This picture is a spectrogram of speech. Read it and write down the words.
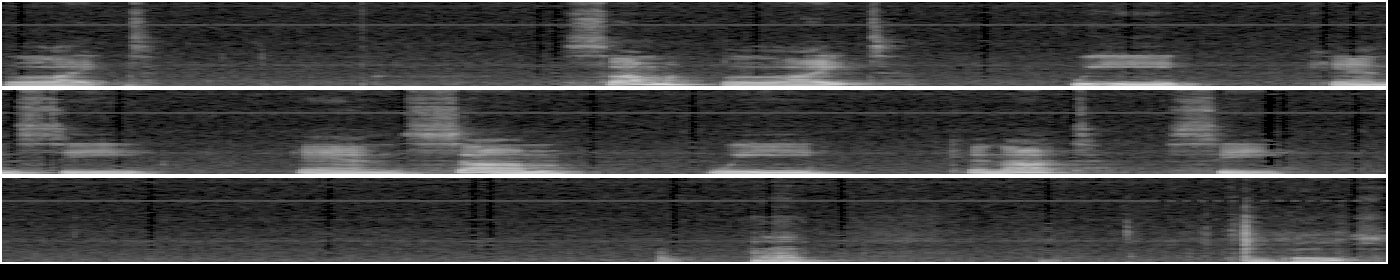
light. Some light we can see and some we cannot see. Page.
